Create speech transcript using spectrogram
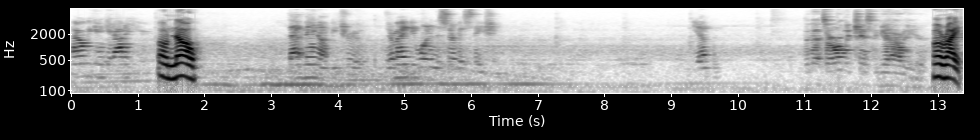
How are we gonna get out of here? Oh no. That may not be true. There might be one in the service station. Yep. Then that's our only chance to get out of here. All right.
